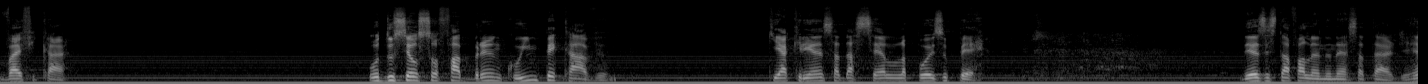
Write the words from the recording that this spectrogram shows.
vai ficar. O do seu sofá branco impecável, que a criança da célula pôs o pé. Deus está falando nessa tarde.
